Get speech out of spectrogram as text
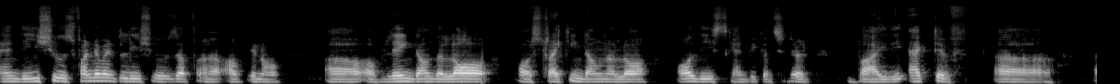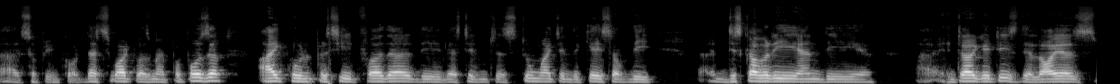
and the issues fundamental issues of uh, of you know uh, of laying down the law or striking down a law all these can be considered by the active uh, uh, Supreme Court. That's what was my proposal. I couldn't proceed further. The vested interest too much in the case of the uh, discovery and the uh, interrogatories. The lawyers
